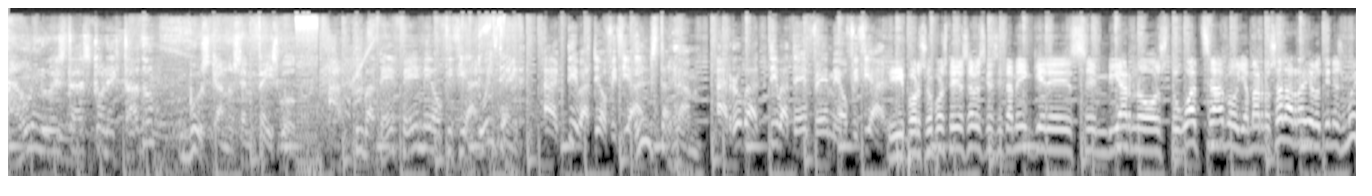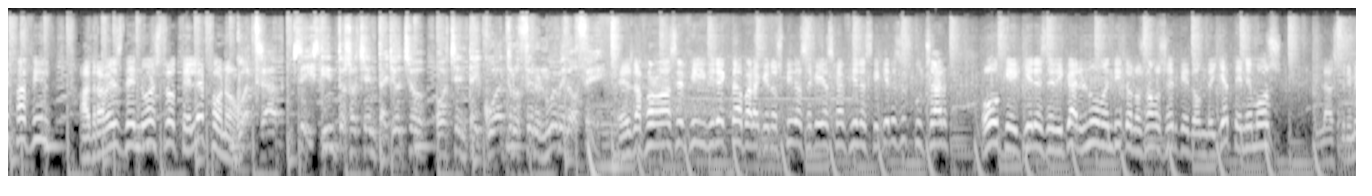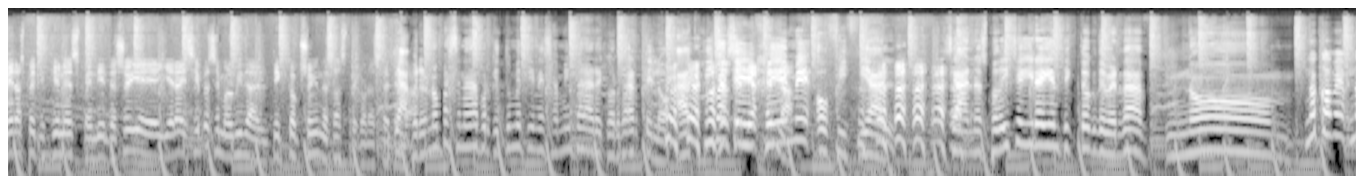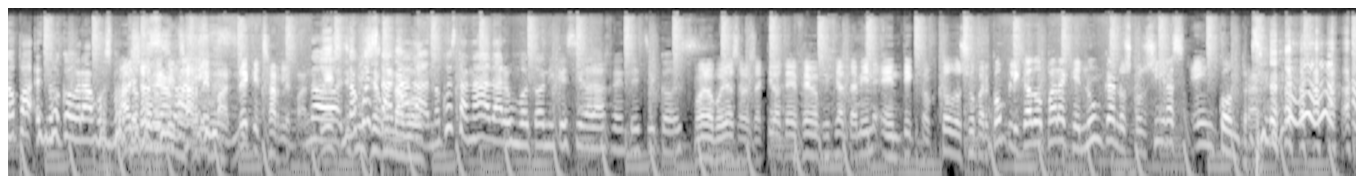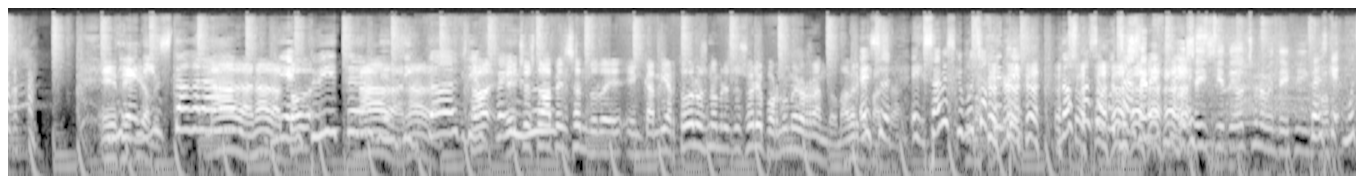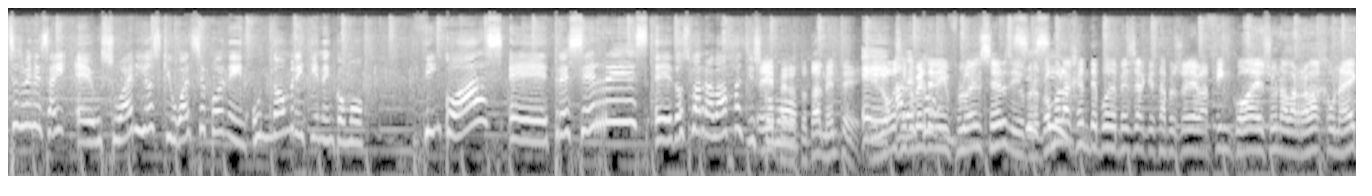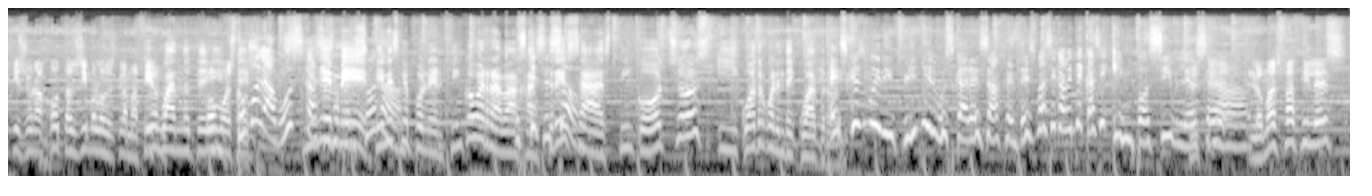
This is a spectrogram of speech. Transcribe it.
¿Aún no estás conectado? Búscanos en Facebook. Actívate FM Oficial. Twitter. Actívate Oficial. Instagram. Arroba Actívate FM Oficial. Y por supuesto ya sabes que si también quieres enviarnos tu WhatsApp o llamarnos a la radio lo tienes muy fácil a través de nuestro teléfono. WhatsApp 688-840912. Es la forma más sencilla y directa para que nos pidas aquellas canciones que quieres escuchar o que quieres dedicar. En un momentito nos vamos a ir que donde ya tenemos las primeras peticiones pendientes. Oye, Yeray, siempre se me olvida el TikTok, soy un desastre con este tema. Ya, pero no pasa nada porque tú me tienes a mí para recordártelo. Actívate. FM oficial. O sea, nos podéis seguir ahí en TikTok de verdad. No. No, come, no, pa- no cobramos por Ah, eso hay que cobramos. echarle pan, no hay que echarle pan. No, Es- es no cuesta nada, voz. no cuesta nada dar un botón y que siga la gente, chicos. Bueno, pues ya sabes, actívate FM oficial también en TikTok. Todo súper complicado para que nunca nos consigas encontrar. Ni en. Instagram, Nada, nada. ni en todo- Twitter, nada, ni en TikTok, nada. ni en Facebook. De hecho, estaba pensando de- en cambiar todos los nombres de usuario por números random. A ver qué Eso, pasa. eh, ¿Sabes que mucha gente nos pasa muchas 5, veces? 6, 7, 8, 95. Pero es que muchas veces hay eh, usuarios que igual se ponen un nombre y tienen como 5 As, eh, 3 Rs, eh, 2 barra bajas y es Eh, como... pero totalmente. y eh, luego a se convierten en influencers. Digo, Sí, pero ¿cómo sí. la gente puede pensar que esta persona lleva 5A, es una barra baja, una X, una J, un símbolo de Y exclamación? cuando te ¿Cómo dicen, es ¿Cómo la buscas Sígueme, tienes que poner 5 barra bajas, Es que es 3 eso. as, 5 ochos y 4 44. Es que es muy difícil buscar a esa gente, es básicamente casi imposible, o sea... lo más fácil es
